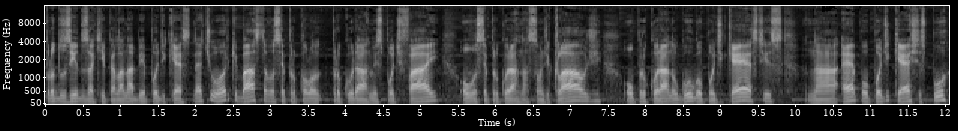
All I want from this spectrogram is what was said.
produzidos aqui pela NAB Podcast Network, basta você procurar no Spotify, ou você procurar na SoundCloud, ou procurar no Google Podcasts, na Apple Podcasts por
